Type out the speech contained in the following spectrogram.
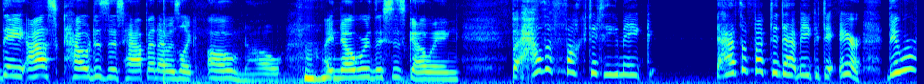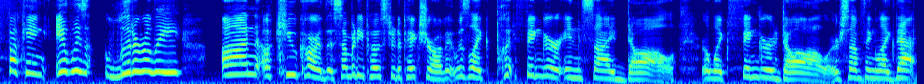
they asked how does this happen, I was like, oh no, mm-hmm. I know where this is going. But how the fuck did he make? How the fuck did that make it to air? They were fucking. It was literally on a cue card that somebody posted a picture of. It was like put finger inside doll or like finger doll or something like that.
